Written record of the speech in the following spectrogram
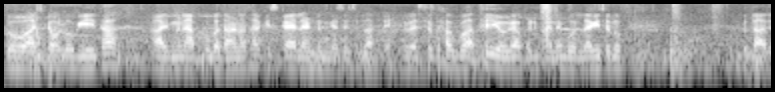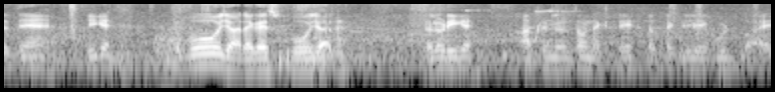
तो आज का व्लॉग यही था। आज मैंने आपको बताना था कि स्काई लैंडन कैसे चलाते हैं। वैसे तो आपको आता ही होगा, पर मैंने बोला कि चलो बता देते हैं, ठीक है? तो वो जा रहा है गैस वो जा रहा है। चलो, ठीक है? आपसे मिलता हूँ नेक्स्ट डे तब तक के लिए गुड बाय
